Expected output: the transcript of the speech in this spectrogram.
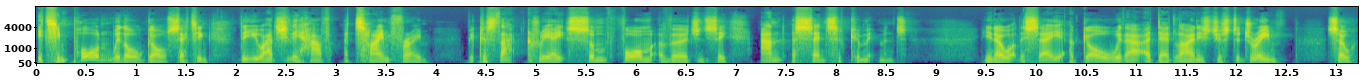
it's important with all goal setting that you actually have a time frame because that creates some form of urgency and a sense of commitment. You know what they say a goal without a deadline is just a dream. So,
